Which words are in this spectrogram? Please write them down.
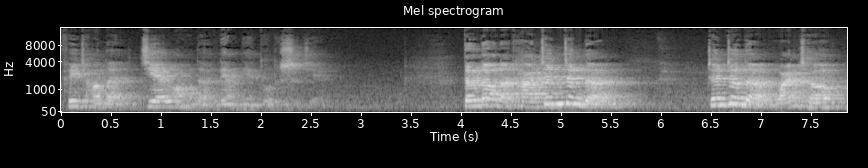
非常的煎熬的两年多的时间。等到了他真正的真正的完成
